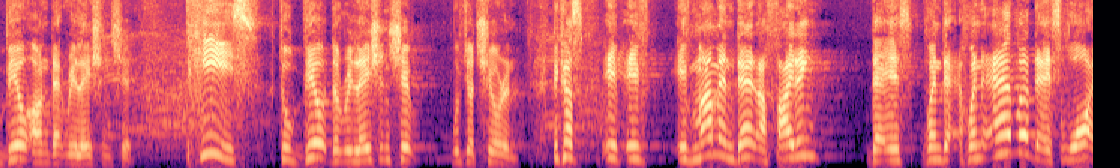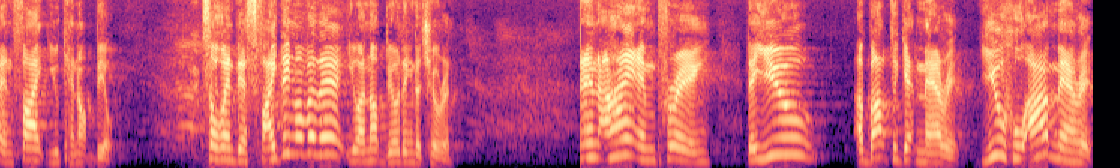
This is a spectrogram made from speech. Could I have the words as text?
build on that relationship. Peace to build the relationship with your children. Because if, if if mom and dad are fighting, there is when there, whenever there is war and fight, you cannot build. So when there's fighting over there, you are not building the children. And I am praying that you about to get married, you who are married,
